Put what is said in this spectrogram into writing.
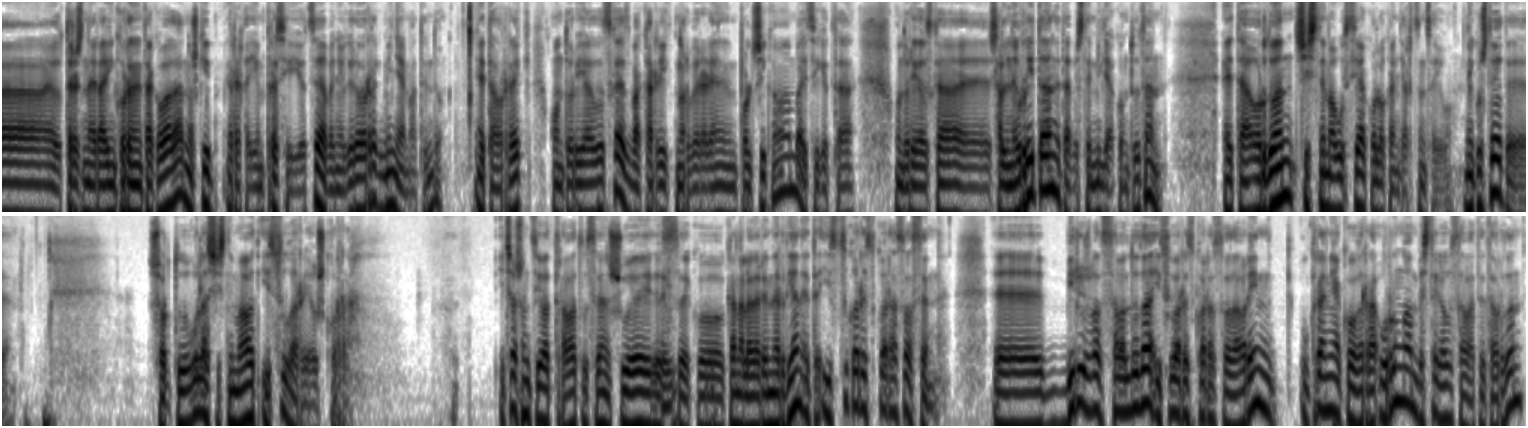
edo tresna eraginkorrenetako bada, noski erregaien prezio jotzea, baina gero horrek mina ematen du. Eta horrek ondoria duzka ez bakarrik norberaren poltsikoan, baizik eta ondoria duzka e, sal neurritan eta beste mila kontutan. Eta orduan sistema guztia kolokan jartzen zaigu. Nik uste dut, e, sortu dugula sistema bat izugarria euskorra itxasontzi bat trabatu zen sue dezeko bai. kanalaren erdian, eta izugarrizko arazoa zen. E, virus bat zabaldu da, izugarrizko arazoa da. Horein, Ukrainiako gerra urrungoan beste gauza bat, eta orduan,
